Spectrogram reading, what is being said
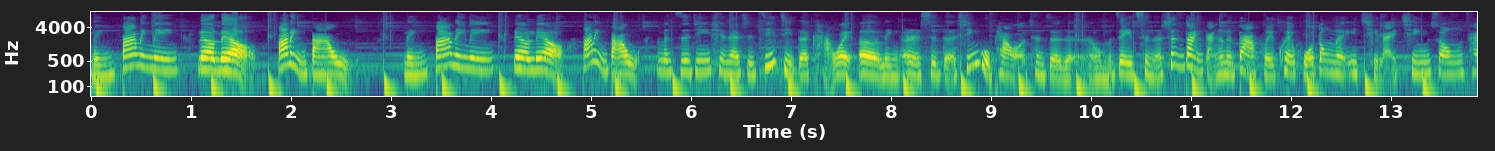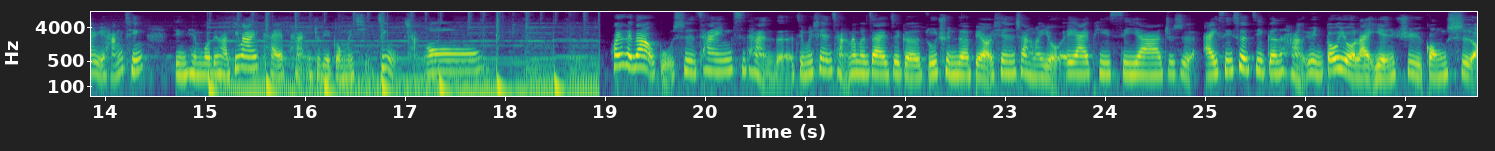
零八零零六六八零八五零八零零六六八零八五。那么资金现在是积极的卡位二零二四的新股票哦，趁着我们这一次呢圣诞感恩的大回馈活动呢，一起来轻松参与行情。今天拨电话进来，开盘就可以跟我们一起进场哦。欢迎回到股市，蔡因斯坦的节目现场。那么，在这个族群的表现上呢，有 AIPC 啊，就是 IC 设计跟航运都有来延续攻势哦。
